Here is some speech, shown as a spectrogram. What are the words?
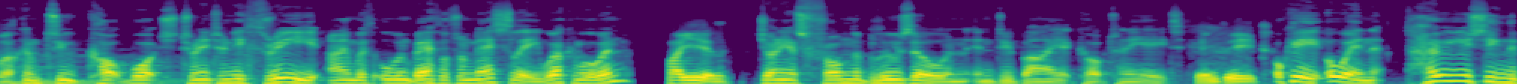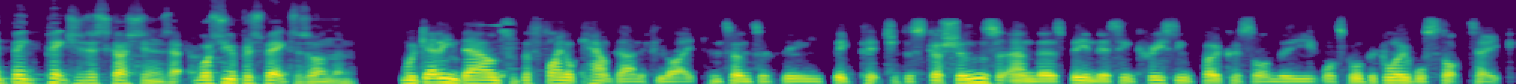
Welcome to COP Watch 2023. I'm with Owen Bethell from Nestle. Welcome, Owen. Hi, Ian. Joining us from the Blue Zone in Dubai at COP28. Indeed. Okay, Owen, how are you seeing the big picture discussions? What's your perspectives on them? We're getting down to the final countdown, if you like, in terms of the big picture discussions. And there's been this increasing focus on the what's called the global stock take,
